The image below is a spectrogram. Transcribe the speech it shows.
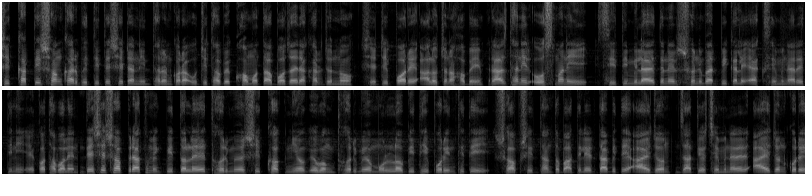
শিক্ষার্থীর সংখ্যার ভিত্তিতে সেটা নির্ধারণ করা উচিত হবে ক্ষমতা বজায় রাখার জন্য। সেটি পরে আলোচনা হবে। রাজধানীর ওসমানী স্মৃতি মিলায়তনের শনিবার বিকালে এক সেমিনারে তিনি একথা বলেন। দেশের সব প্রাথমিক বিদ্যালয়ে ধর্মীয় শিক্ষক নিয়োগ এবং ধর্মীয় মূল্যবিধি পরিস্থিতি সব সিদ্ধান্ত বাতিলের দাবিতে আয়োজন। জাতীয় সেমিনারের আয়োজন করে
